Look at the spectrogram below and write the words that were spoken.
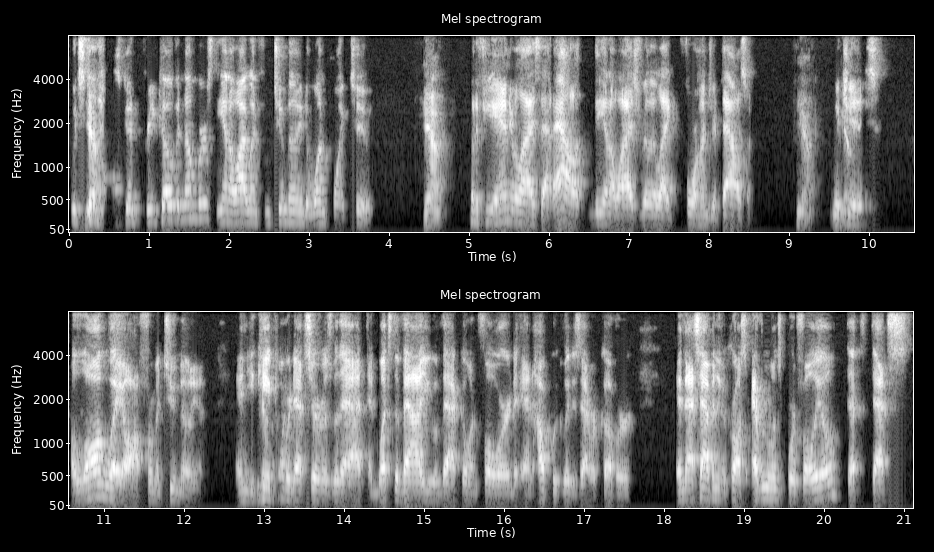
which still yeah. has good pre-COVID numbers. The NOI went from two million to one point two. Yeah. But if you annualize that out, the NOI is really like four hundred thousand. Yeah. Which yeah. is a long way off from a two million, and you can't yeah. cover debt service with that. And what's the value of that going forward? And how quickly does that recover? and that's happening across everyone's portfolio. That's that's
